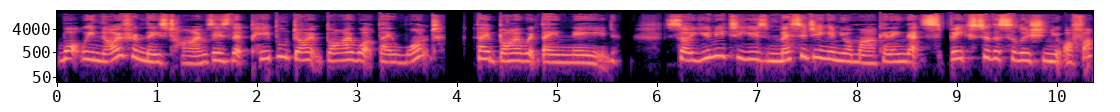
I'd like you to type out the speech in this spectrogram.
what we know from these times is that people don't buy what they want, they buy what they need. So you need to use messaging in your marketing that speaks to the solution you offer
